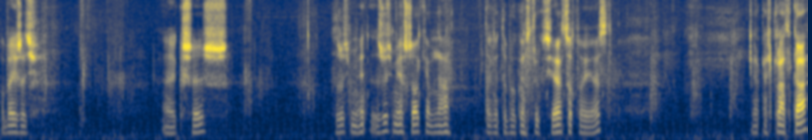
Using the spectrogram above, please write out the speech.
obejrzeć e, krzyż. Zrzućmy, zrzućmy jeszcze okiem na tego typu konstrukcję. Co to jest? Jakaś klatka.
